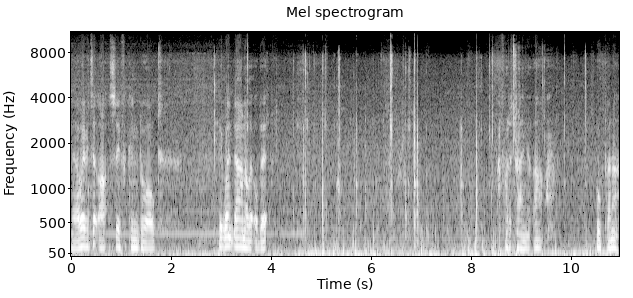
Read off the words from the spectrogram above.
Yeah, leave it at that. See if we can go out. It went down a little bit. I've got to try and get that. Opener.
